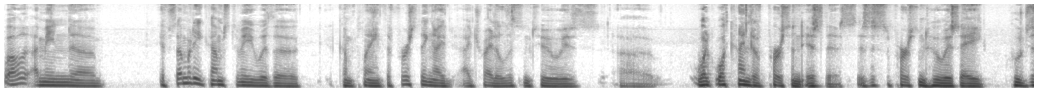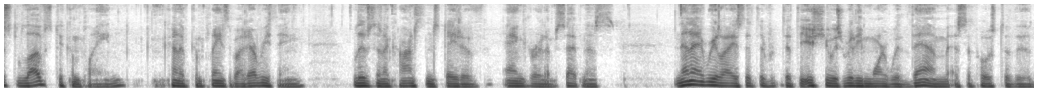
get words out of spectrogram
Well, I mean, uh, if somebody comes to me with a complaint, the first thing I, I try to listen to is uh, what what kind of person is this? Is this a person who is a who just loves to complain, kind of complains about everything, lives in a constant state of anger and upsetness? And then I realize that the that the issue is really more with them as opposed to the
